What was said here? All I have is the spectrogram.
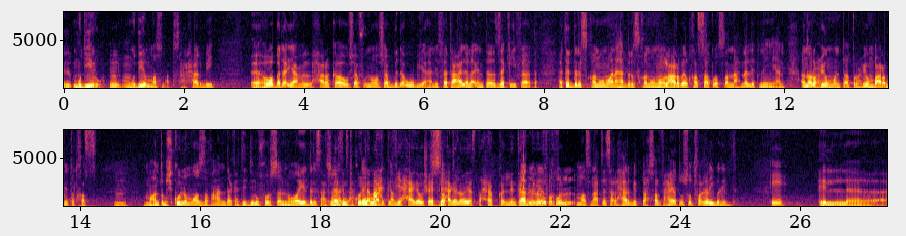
مديره مم. مدير مصنع التسعة الحربي آه، هو بدأ يعمل حركة وشافوا إن هو شاب دؤوب يعني فتعالى لا أنت ذكي فهتدرس قانون وأنا هدرس قانون والعربية الخاصة هتوصلنا إحنا الاثنين يعني أنا أروح يوم وأنت هتروح يوم بعربيتي الخاصة. ما هو أنت مش كل موظف عندك هتدي له فرصة إن هو يدرس عشان لازم تكون لمحت في حاجة وشايف في حاجة اللي هو. يستحق اللي أنت قبل ما. يدخل مصنع تسعة الحربي بتحصل في حياته صدفة غريبة جدا إيه ال-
